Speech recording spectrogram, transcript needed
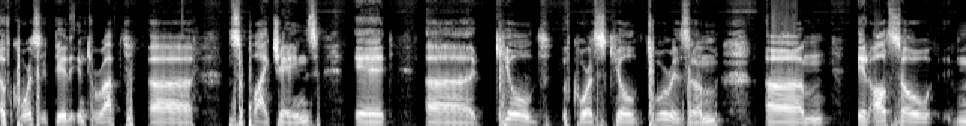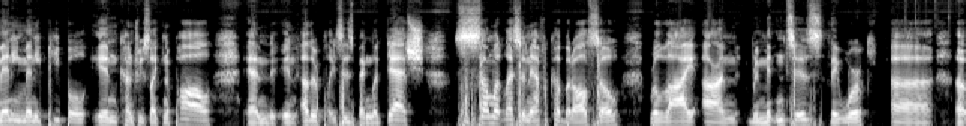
of course, it did interrupt uh, supply chains. It uh, killed, of course, killed tourism. Um, it also many many people in countries like Nepal and in other places, Bangladesh, somewhat less in Africa, but also rely on remittances. They work. Uh, uh,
